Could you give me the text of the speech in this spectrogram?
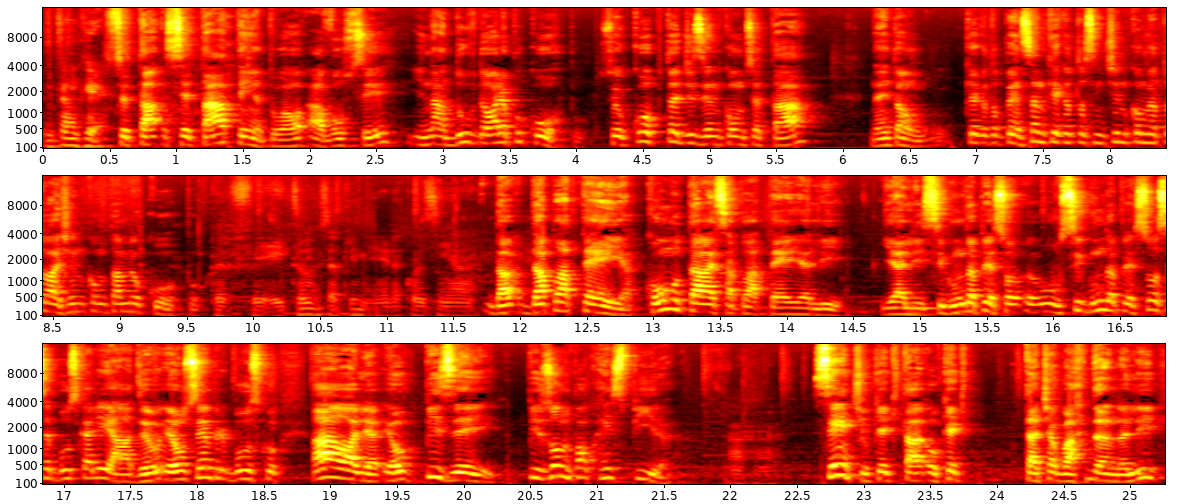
Então o quê? você tá, você tá atento a, a você e na dúvida olha pro corpo. Seu corpo tá dizendo como você tá, né? Então, o que, que eu tô pensando, o que, que eu tô sentindo, como eu tô agindo, como tá meu corpo. Perfeito. Essa é a primeira coisinha. Da, da plateia, como tá essa plateia ali? E ali, segunda pessoa, o segunda pessoa você busca aliados. Eu, eu sempre busco, ah, olha, eu pisei. Pisou no palco, respira. Aham. Sente o que que tá, o que que tá te aguardando ali.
